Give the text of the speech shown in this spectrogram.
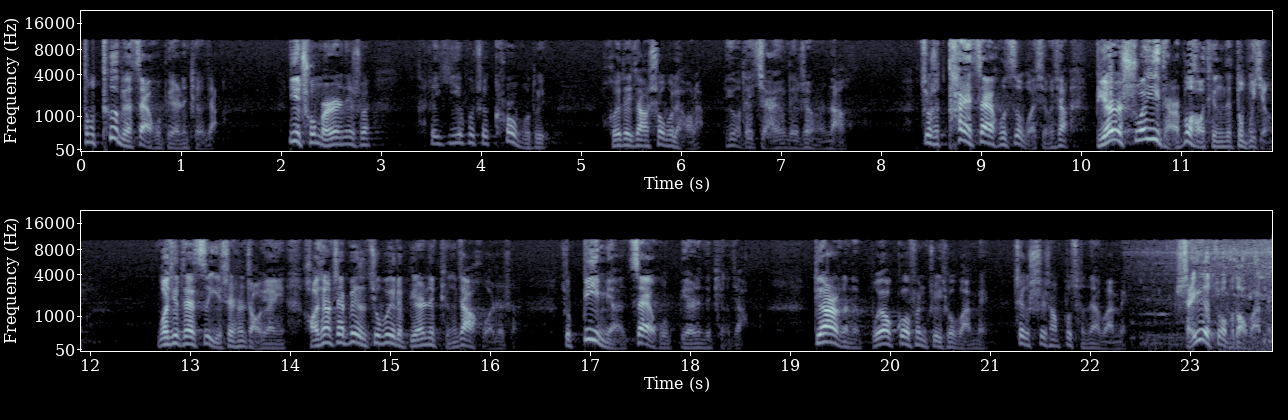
都特别在乎别人的评价，一出门人家说他这衣服这扣不对，回到家受不了了，又得剪又得这个那个，就是太在乎自我形象，别人说一点不好听的都不行，我就在自己身上找原因，好像这辈子就为了别人的评价活着似的，就避免在乎别人的评价。第二个呢，不要过分追求完美。这个世上不存在完美，谁也做不到完美。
